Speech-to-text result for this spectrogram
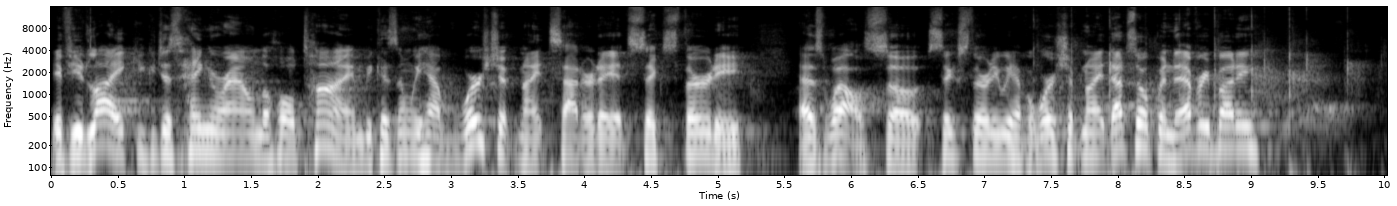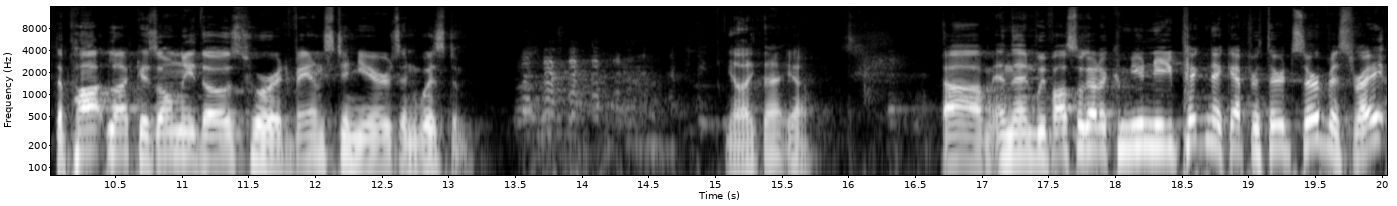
If you'd like, you could just hang around the whole time because then we have worship night Saturday at 6:30 as well. So 6:30 we have a worship night. That's open to everybody. The potluck is only those who are advanced in years and wisdom. You like that? Yeah. Um, and then we've also got a community picnic after third service, right?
